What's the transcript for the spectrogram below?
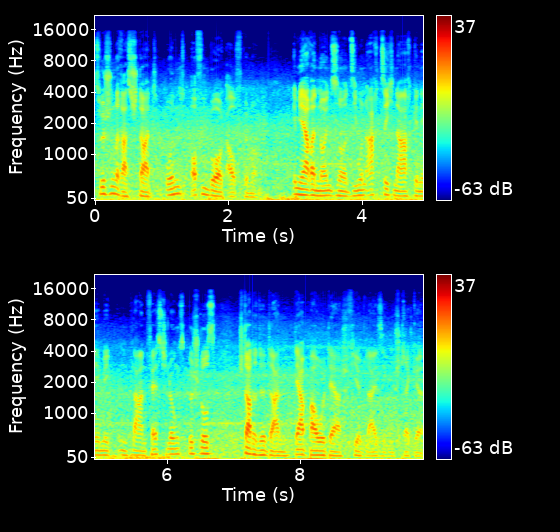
zwischen Rastatt und Offenburg aufgenommen. Im Jahre 1987 nach genehmigten Planfeststellungsbeschluss startete dann der Bau der viergleisigen Strecke.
